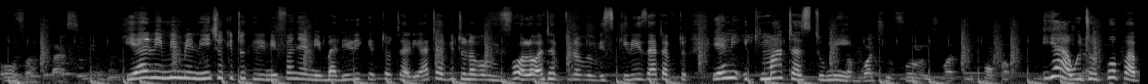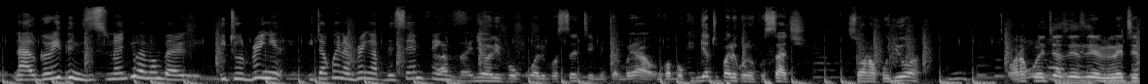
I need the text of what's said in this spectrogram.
over. Basi hiyo yaani mimi ni hicho kitu kilinifanya nibadilike totally. Hata vitu navyovifollow hata vitu navyovisikiliza hata vitu yani it matters to me. What you follow is what will pop up. Yeah it will pop up. Na algorithms unajua mambo it will bring it, itakuwa ina bring up the same things. Na wenyewe walivyo- walivyoseti mitambo yao. Ni kwamba ukiingia tu pale kwenye kusearch so wanakujua wanakuletea zile zile related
